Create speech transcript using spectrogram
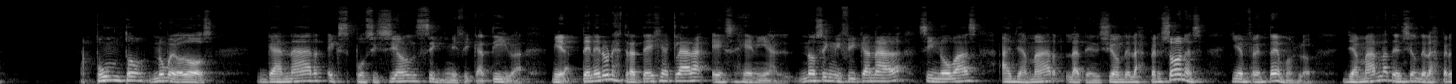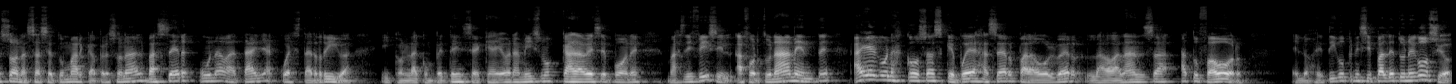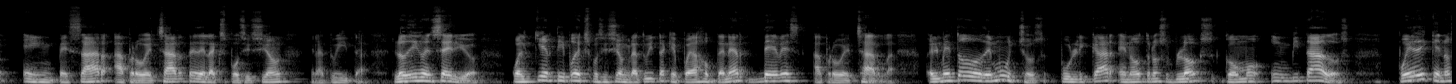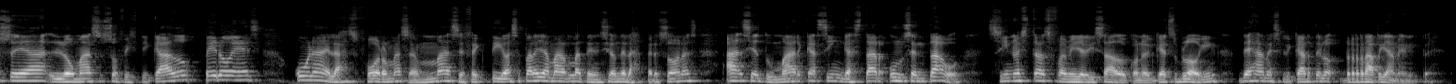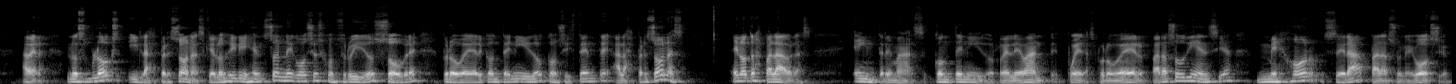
Punto número 2 ganar exposición significativa. Mira, tener una estrategia clara es genial. No significa nada si no vas a llamar la atención de las personas. Y enfrentémoslo. Llamar la atención de las personas hacia tu marca personal va a ser una batalla cuesta arriba. Y con la competencia que hay ahora mismo, cada vez se pone más difícil. Afortunadamente, hay algunas cosas que puedes hacer para volver la balanza a tu favor. El objetivo principal de tu negocio, empezar a aprovecharte de la exposición gratuita. Lo digo en serio, cualquier tipo de exposición gratuita que puedas obtener, debes aprovecharla. El método de muchos, publicar en otros blogs como invitados. Puede que no sea lo más sofisticado, pero es una de las formas más efectivas para llamar la atención de las personas hacia tu marca sin gastar un centavo. Si no estás familiarizado con el Gets Blogging, déjame explicártelo rápidamente. A ver, los blogs y las personas que los dirigen son negocios construidos sobre proveer contenido consistente a las personas. En otras palabras, entre más contenido relevante puedas proveer para su audiencia, mejor será para su negocio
